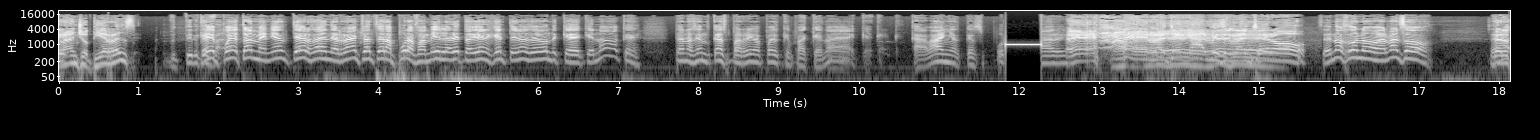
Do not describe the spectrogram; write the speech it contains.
el rancho tierras. Sí, pues están vendiendo tierras ahí en el rancho, antes era pura familia, ahorita viene gente no sé dónde que, que no, que están haciendo casas para arriba pues que para que, nah, que, que- que cabañas, que su puta madre. ¡Eh! ranchero, cálmese, ranchero! Se enoja uno, hermano. Pero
